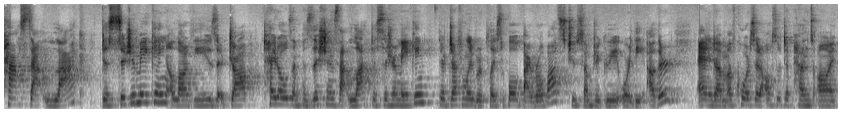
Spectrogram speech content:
tasks that lack decision making, a lot of these job titles and positions that lack decision making, they're definitely replaceable by robots to some degree or the other. And um, of course, it also depends on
